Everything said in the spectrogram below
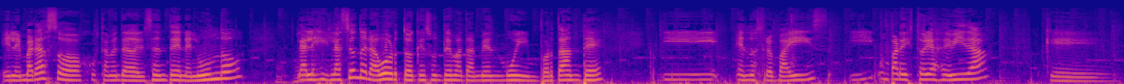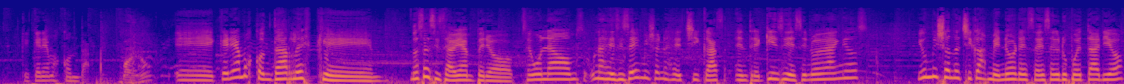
el embarazo justamente adolescente en el mundo, la legislación del aborto, que es un tema también muy importante y en nuestro país, y un par de historias de vida que, que queremos contar. Bueno, Eh, queríamos contarles que, no sé si sabían, pero según la OMS, unas 16 millones de chicas entre 15 y 19 años y un millón de chicas menores a ese grupo etario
